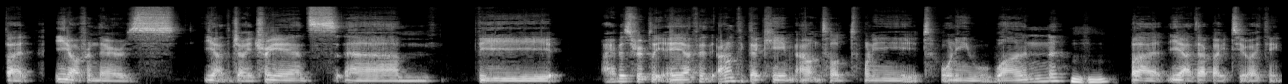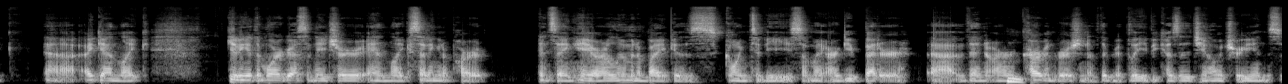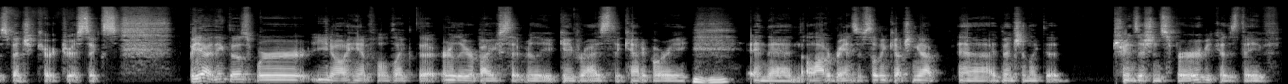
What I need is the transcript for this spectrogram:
But, you know, from there's, yeah, the Giant Trance, um, the Ibis Ripley AF. I don't think that came out until 2021 hmm but yeah, that bike too. I think uh, again, like giving it the more aggressive nature and like setting it apart and saying, "Hey, our aluminum bike is going to be, some might argue, better uh, than our Hmm. carbon version of the Ripley because of the geometry and the suspension characteristics." But yeah, I think those were you know a handful of like the earlier bikes that really gave rise to the category hmm and then a lot of brands have still been catching up. Uh, I'd mentioned like the Transition Spur because they've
